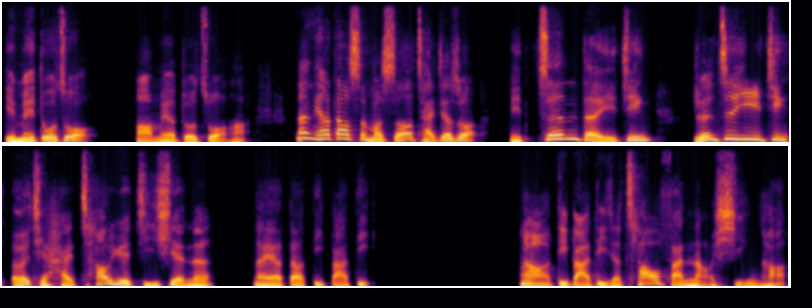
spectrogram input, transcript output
也没多做啊，没有多做哈。那你要到什么时候才叫做你真的已经仁至义尽，而且还超越极限呢？那要到第八地啊，第八地叫超烦恼行哈，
